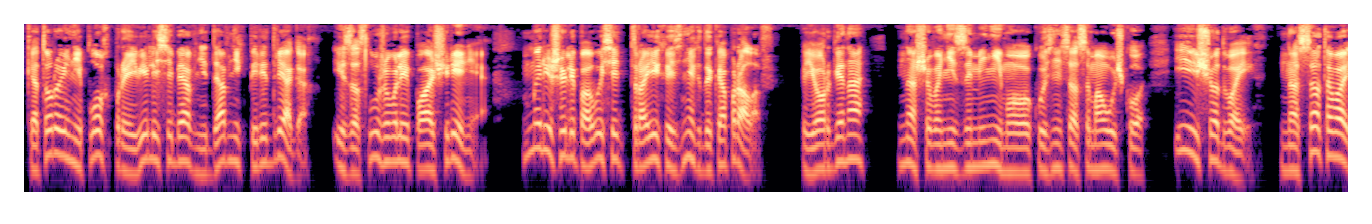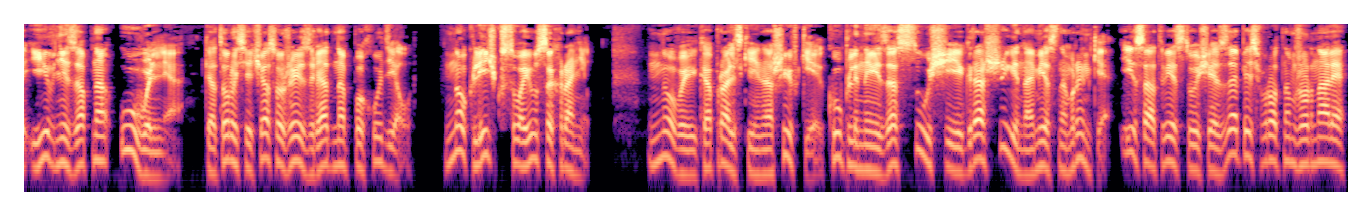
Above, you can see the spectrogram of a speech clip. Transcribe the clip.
которые неплохо проявили себя в недавних передрягах и заслуживали поощрения. Мы решили повысить троих из них до капралов – Йоргена, нашего незаменимого кузнеца-самоучку, и еще двоих, Носатого и внезапно Увольня, который сейчас уже изрядно похудел, но кличку свою сохранил. Новые капральские нашивки, купленные за сущие гроши на местном рынке, и соответствующая запись в ротном журнале,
